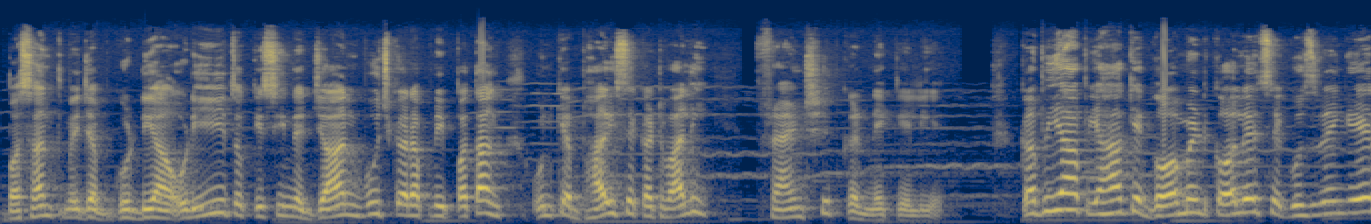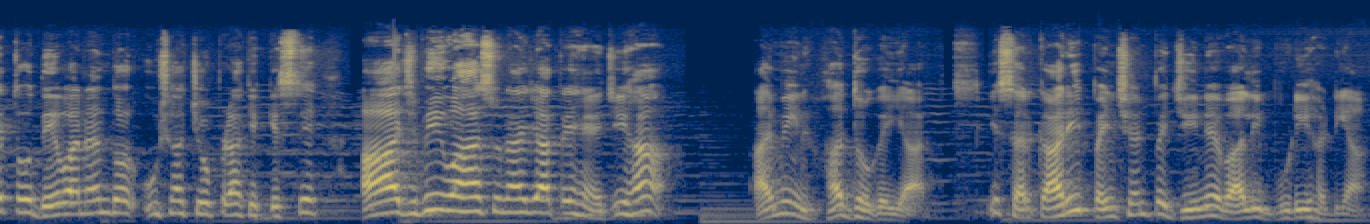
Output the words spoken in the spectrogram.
बसंत में जब गुड्डियाँ उड़ी तो किसी ने जानबूझकर अपनी पतंग उनके भाई से कटवा ली फ्रेंडशिप करने के लिए। कभी आप यहाँ के गवर्नमेंट कॉलेज से गुजरेंगे तो देवानंद और उषा चोपड़ा के किस्से आज भी वहाँ सुनाए जाते हैं। जी हाँ। आई I मीन mean, हद हो गई यार। ये सरकारी पेंशन पे जीने वाली बूढ़ी हड्डियाँ।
